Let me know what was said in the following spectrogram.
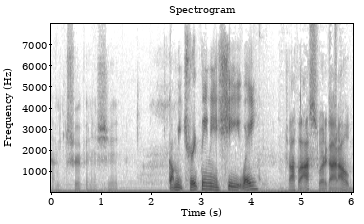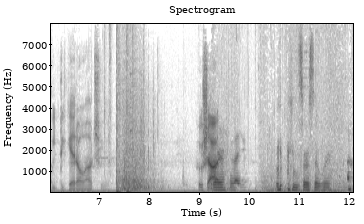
Got me tripping and shit. Got me tripping and shit. Wait. Dropper, I swear to God, I'll beat the ghetto out you. Who shot? Where? Is that you? so so where?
